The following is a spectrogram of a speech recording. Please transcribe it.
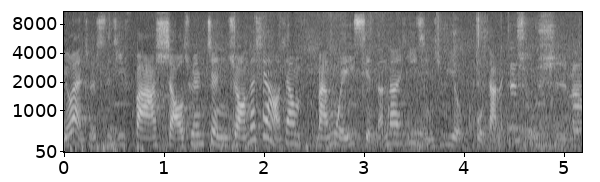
游览车司机发烧出现症状，那现在好像蛮危险的。那疫情是不是有扩大了？这属实吗？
